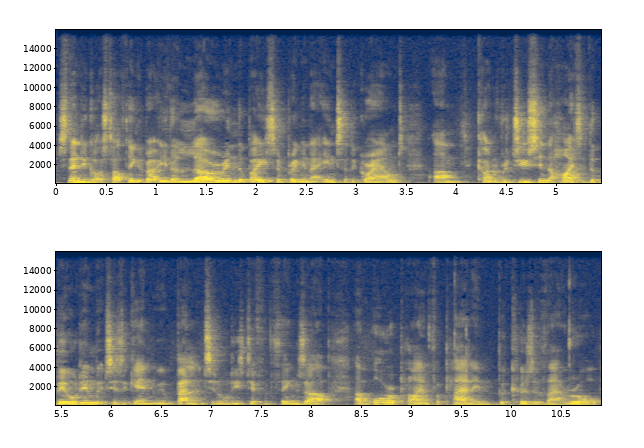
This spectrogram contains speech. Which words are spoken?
So then you've got to start thinking about either lowering the base and bringing that into the ground um, kind of reducing the height of the building which is again balancing all these different things up um, or applying for planning because of that rule.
